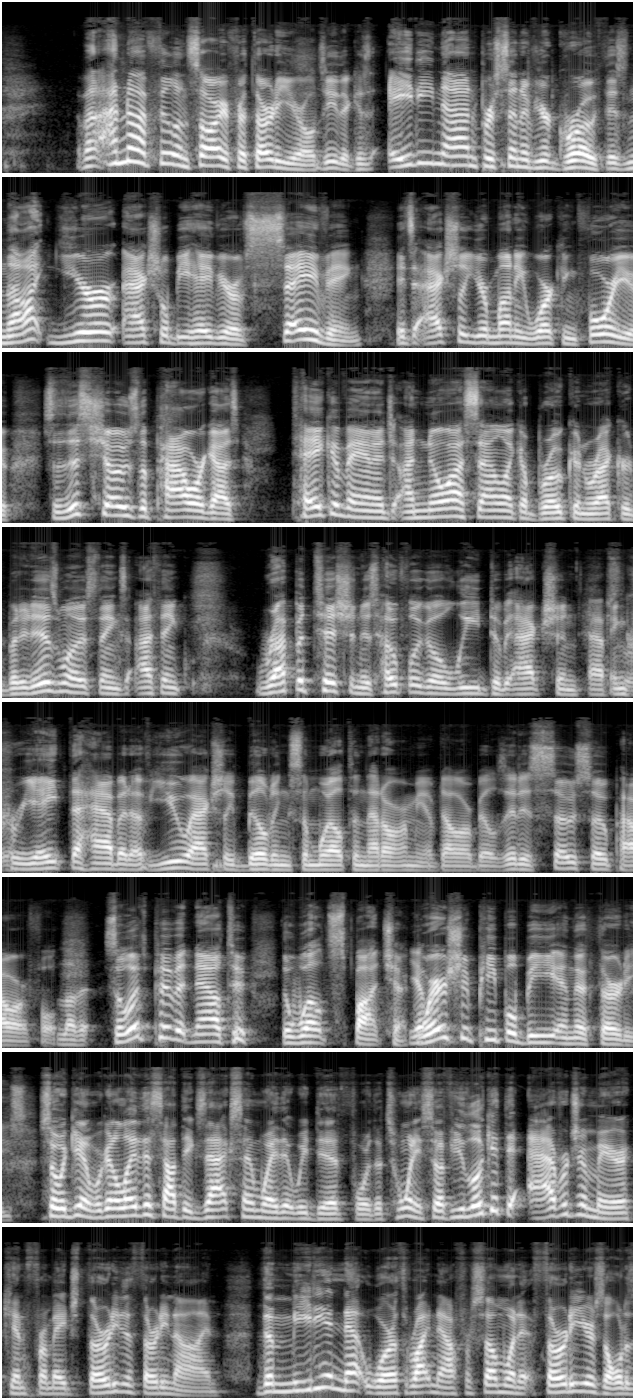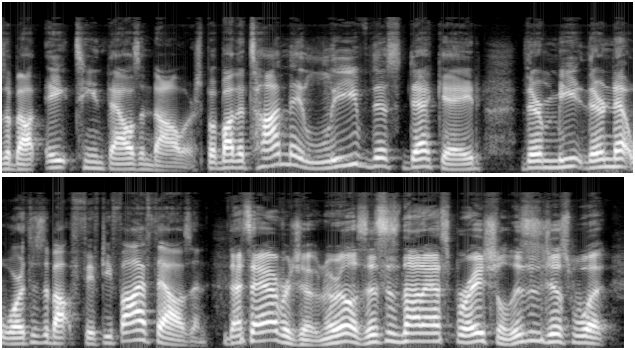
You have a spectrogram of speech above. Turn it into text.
But I'm not feeling sorry for 30 year olds either because 89% of your growth is not your actual behavior of saving, it's actually your money working for you. So this shows the power, guys. Take advantage. I know I sound like a broken record, but it is one of those things I think repetition is hopefully going to lead to action Absolutely. and create the habit of you actually building some wealth in that army of dollar bills. It is so, so powerful. Love it. So let's pivot now to the wealth spot check. Yep. Where should people be in their 30s? So again, we're going to lay this out the exact same way that we did for the 20. So if you look at the average American from age 30 to 39, the median net worth right now for someone at 30 years old is about $18,000. But by the time they leave this decade, their me- their net worth is about $55,000. That's average though. Now realize this is not aspirational. This is just what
